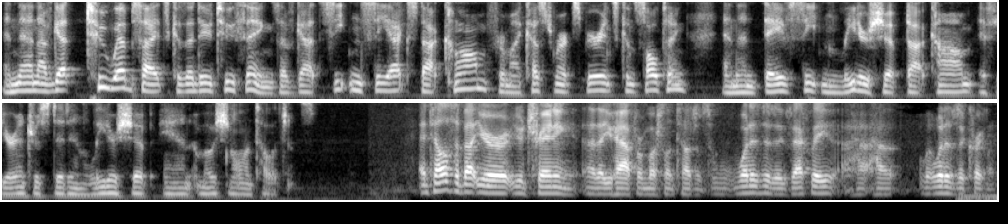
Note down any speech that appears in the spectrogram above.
And then I've got two websites because I do two things. I've got SeatonCX.com for my customer experience consulting, and then DaveSeatonLeadership.com if you're interested in leadership and emotional intelligence. And tell us about your your training uh, that you have for emotional intelligence. What is it exactly? How, how, what is the curriculum?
